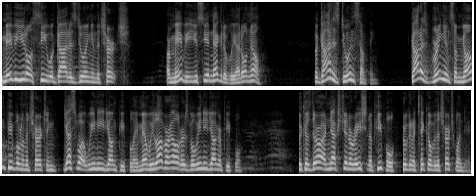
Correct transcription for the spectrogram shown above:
maybe you don't see what God is doing in the church. Or maybe you see it negatively. I don't know. But God is doing something. God is bringing some young people in the church, and guess what? We need young people. Amen. We love our elders, but we need younger people because they're our next generation of people who are going to take over the church one day.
